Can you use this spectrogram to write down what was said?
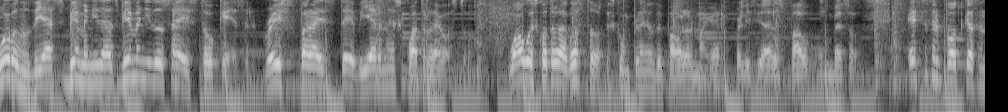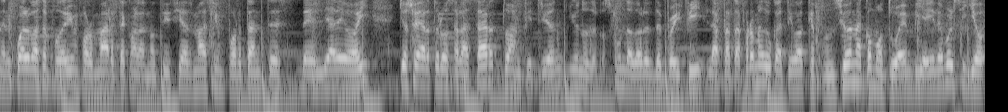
Muy buenos días, bienvenidas, bienvenidos a esto que es el brief para este viernes 4 de agosto. Wow, es 4 de agosto, es cumpleaños de Paula Almaguer. Felicidades, Pau, un beso. Este es el podcast en el cual vas a poder informarte con las noticias más importantes del día de hoy. Yo soy Arturo Salazar, tu anfitrión y uno de los fundadores de Briefy, la plataforma educativa que funciona como tu MBA de bolsillo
